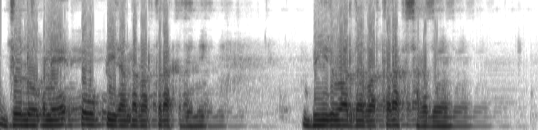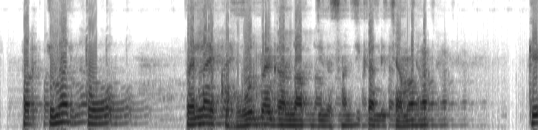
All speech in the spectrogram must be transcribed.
ਜੋ ਲੋਕ ਨੇ, ਉਹ ਪੀਰਾਂ ਦਾ ਵਰਤ ਰੱਖਦੇ ਨੇ, ਵੀਰਵਾਰ ਦਾ ਵਰਤ ਰੱਖ ਸਕਦੇ ਹਾਂ। ਪਰ ਇਹਨਾਂ ਤੋਂ ਪਹਿਲਾਂ ਇੱਕ ਹੋਰ ਮੈਂ ਗੱਲ ਆਪ ਜੀ ਨਾਲ ਸਾਂਝੀ ਕਰਨੀ ਚਾਹਾਂਗਾ। ਕਿ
